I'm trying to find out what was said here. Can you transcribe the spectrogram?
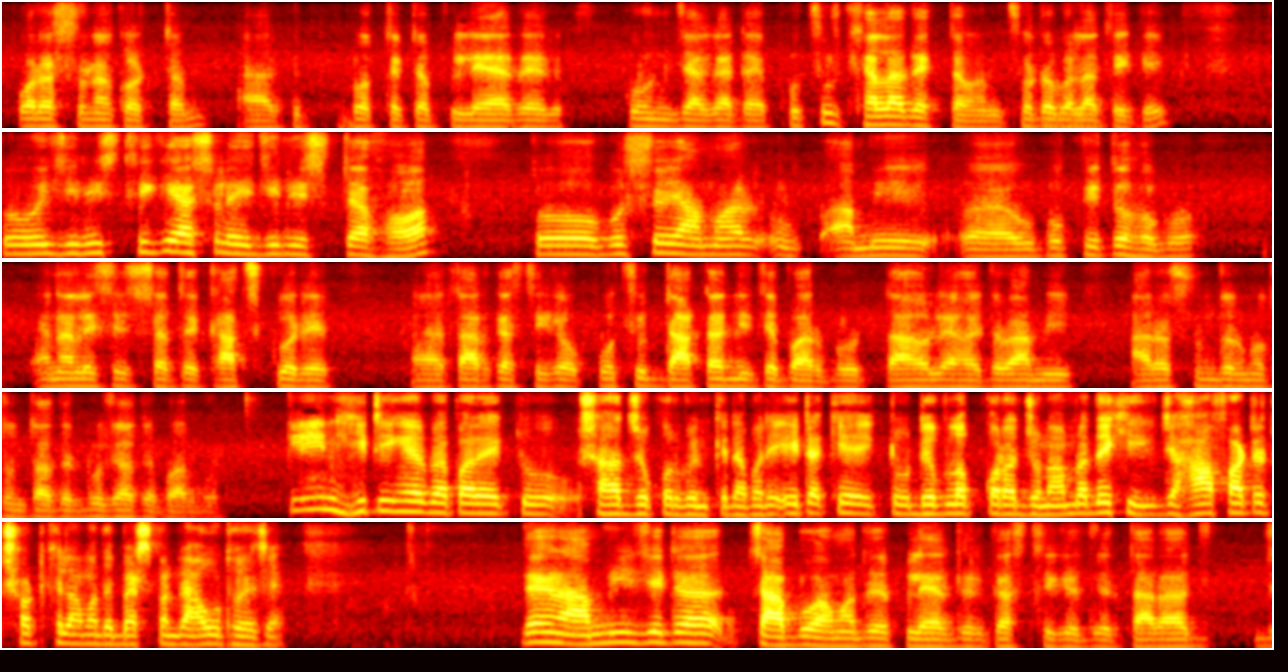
পড়াশোনা করতাম। আর প্রত্যেকটা প্লেয়ারের কোন জায়গাটায় প্রচুর খেলা দেখতাম আমি ছোটবেলা থেকে তো ওই জিনিস থেকে আসলে এই জিনিসটা হওয়া। তো অবশ্যই আমার আমি উপকৃত হব অ্যানালিসিস সাথে কাজ করে তার কাছ থেকে প্রচুর ডাটা নিতে পারব। তাহলে হয়তো আমি আরও সুন্দর মতন তাদের বোঝাতে পারব। ক্লিন হিটিং এর ব্যাপারে একটু সাহায্য করবেন কিনা? মানে এটাকে একটু ডেভেলপ করার জন্য। আমরা দেখি যে হাফ হার্টেড শট খেলে আমাদের ব্যাটসম্যানরা আউট হয়ে যায়। দেখেন, আমি যেটা চাবো আমাদের প্লেয়ারদের কাছ থেকে যে তারা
